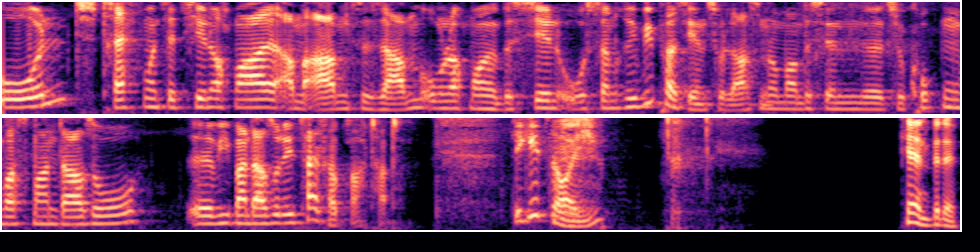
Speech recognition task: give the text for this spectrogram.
und treffen uns jetzt hier nochmal am Abend zusammen, um nochmal ein bisschen Ostern Revue passieren zu lassen, um mal ein bisschen äh, zu gucken, was man da so, äh, wie man da so die Zeit verbracht hat. Wie geht's euch? Ken, bitte.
